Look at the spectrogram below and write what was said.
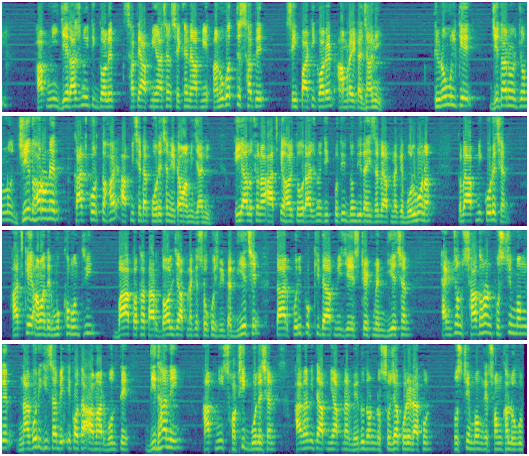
আপনি যে রাজনৈতিক দলের সাথে আপনি আছেন, সেখানে আপনি আনুগত্যের সাথে সেই পার্টি করেন, আমরা এটা জানি। তৃণমূলকে জেতানোর জন্য যে ধরনের কাজ করতে হয়, আপনি সেটা করেছেন, এটাও আমি জানি। এই আলোচনা আজকে হয়তো রাজনৈতিক প্রতিদ্বন্দ্বিতা হিসেবে আপনাকে বলব না, তবে আপনি করেছেন। আজকে আমাদের মুখ্যমন্ত্রী বা তথা তার দল যে আপনাকে শোকজ লিটার দিয়েছে, তার পরিপ্রেক্ষিতে আপনি যে স্টেটমেন্ট দিয়েছেন, একজন সাধারণ পশ্চিমবঙ্গের নাগরিক হিসাবে একথা আমার বলতে দ্বিধা নেই। আপনি সঠিক বলেছেন। আগামীতে আপনি আপনার মেরুদণ্ড সোজা করে রাখুন। পশ্চিমবঙ্গের সংখ্যালঘু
